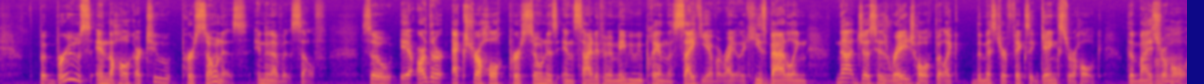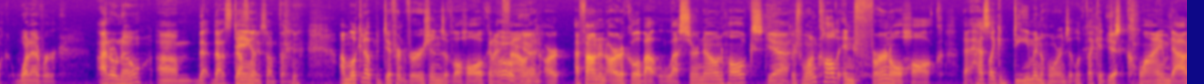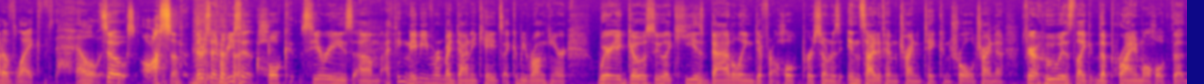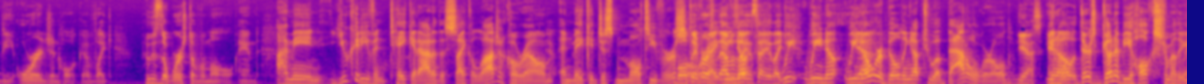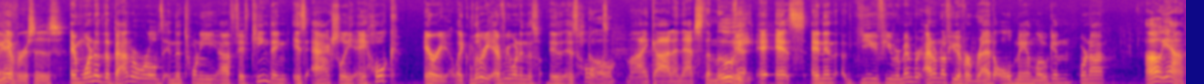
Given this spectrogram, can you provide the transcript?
But Bruce and the Hulk are two personas in and of itself. So are there extra Hulk personas inside of him, and maybe we play on the psyche of it, right? Like he's battling not just his Rage Hulk, but like the Mister Fix It Gangster Hulk, the Maestro Hulk, whatever. I don't know. Um, that that's Dang definitely something. I'm looking up different versions of the Hulk, and I Oh, found yeah. an art. I found an article about lesser known Hulks. Yeah. there's one called Infernal Hulk that has like demon horns. It looked like it just climbed out of like hell. It So- looks awesome. There's a recent Hulk series, um, I think maybe even written by Donny Cates. I could be wrong here, where it goes through like he is battling different Hulk personas inside of him, trying to take control, trying to figure out who is like the primal Hulk, the the origin Hulk of like who's the worst of them all. And I mean, you could even take it out of the psychological realm and make it just multiversal. Multiversal, right? that We was know, like to say, like- we we know we know we're building up to a battle world. Yes, you and know, there's gonna be Hulks from other universes. and one of the battle worlds in the 2015 thing is actually a Hulk area. Like literally everyone in this is, is Hulk. Oh my god! And that's the movie. Yeah, it- it's and then do you, if you remember, I don't know if you ever read Old Man Logan or not. Oh yeah.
